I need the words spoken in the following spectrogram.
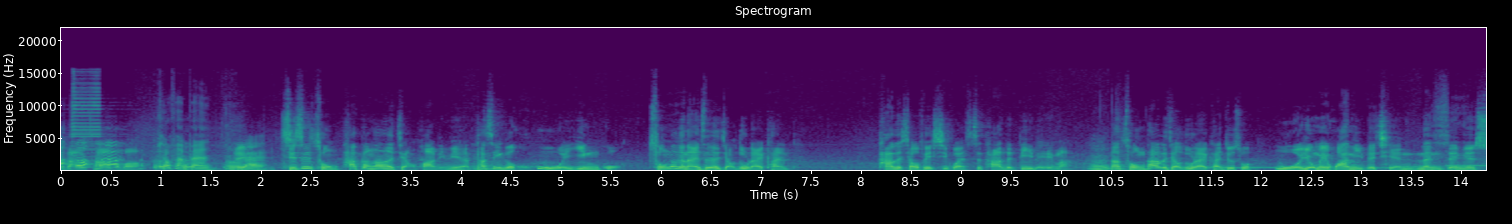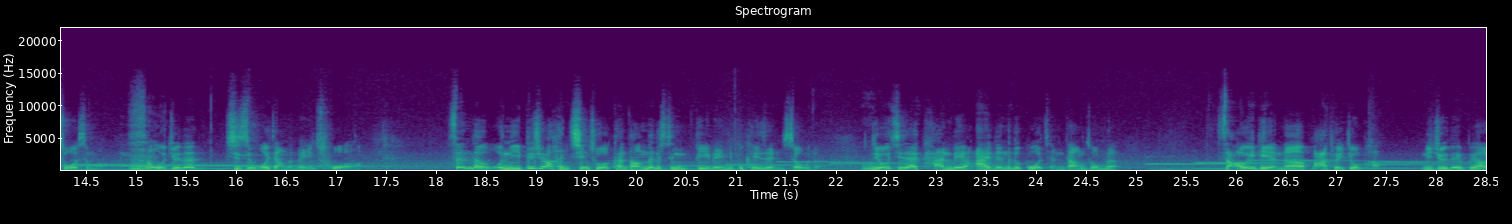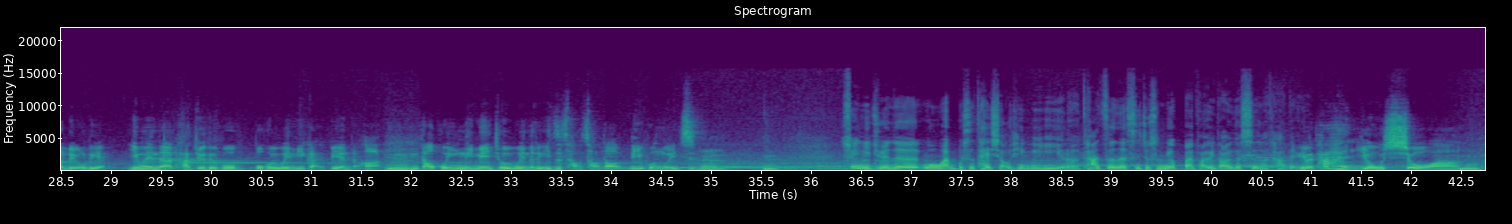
打个岔好不好？小凡凡，哎，其实从他刚刚的讲话里面，他是一个互为因果。从那个男生的角度来看。他的消费习惯是他的地雷嘛？嗯，那从他的角度来看，就是说我又没花你的钱，那你在那边说什么？那我觉得其实我讲的没错，真的，我你必须要很清楚的看到那个是你地雷，你不可以忍受的。尤其在谈恋爱的那个过程当中呢，早一点呢拔腿就跑，你绝对不要留恋，因为呢他绝对不不会为你改变的哈。嗯，你到婚姻里面，你就会为那个一直吵吵到离婚为止。嗯嗯。所以你觉得文婉不是太小心翼翼了？他真的是就是没有办法遇到一个适合他的人，因为他很优秀啊。嗯，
